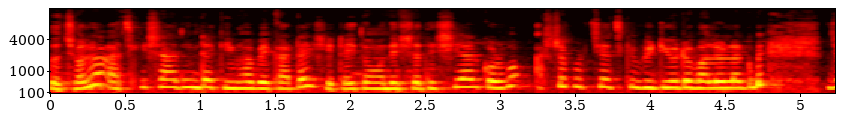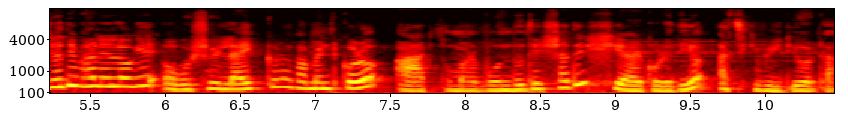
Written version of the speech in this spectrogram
তো চলো আজকে সারাদিনটা কীভাবে কাটাই সেটাই তোমাদের সাথে শেয়ার করব। আশা করছি আজকে ভিডিওটা ভালো লাগবে। যদি ভালো লাগে, অবশ্যই লাইক করো কমেন্ট করো, আর তোমার বন্ধুদের সাথে শেয়ার করে দিও আজকে ভিডিওটা।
